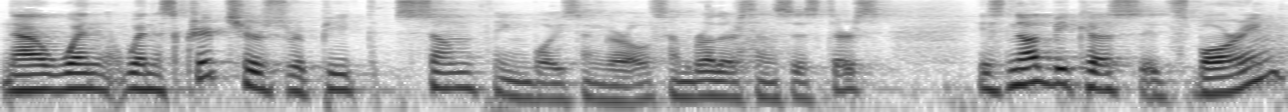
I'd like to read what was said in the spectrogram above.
Now, when, when scriptures repeat something, boys and girls, and brothers and sisters, it's not because it's boring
